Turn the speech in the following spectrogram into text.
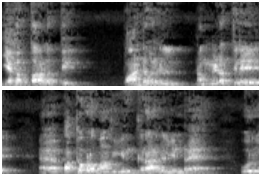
எகத்தாளத்தில் பாண்டவர்கள் நம்மிடத்திலே பக்கபலமாக இருக்கிறார்கள் என்ற ஒரு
